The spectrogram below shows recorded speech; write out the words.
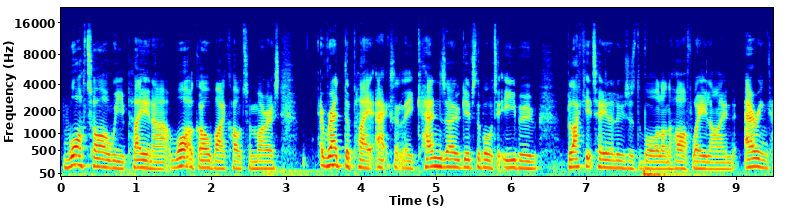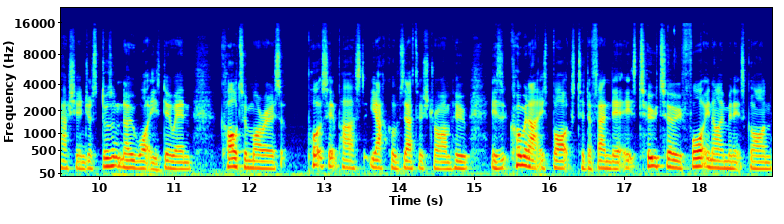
What are we playing at? What a goal by Carlton Morris. Read the play excellently. Kenzo gives the ball to Ebou. Blackett Taylor loses the ball on the halfway line. Erin Cashin just doesn't know what he's doing. Carlton Morris puts it past Jakub Zetterstrom, who is coming at his box to defend it. It's 2 2, 49 minutes gone.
